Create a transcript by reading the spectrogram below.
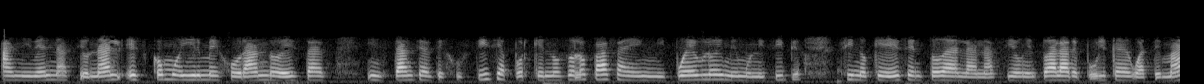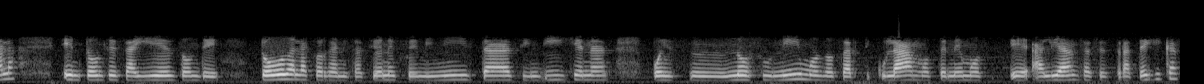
a nivel nacional, es cómo ir mejorando estas instancias de justicia, porque no solo pasa en mi pueblo, en mi municipio, sino que es en toda la nación, en toda la República de Guatemala. Entonces ahí es donde todas las organizaciones feministas, indígenas, pues mm, nos unimos, nos articulamos, tenemos eh, alianzas estratégicas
